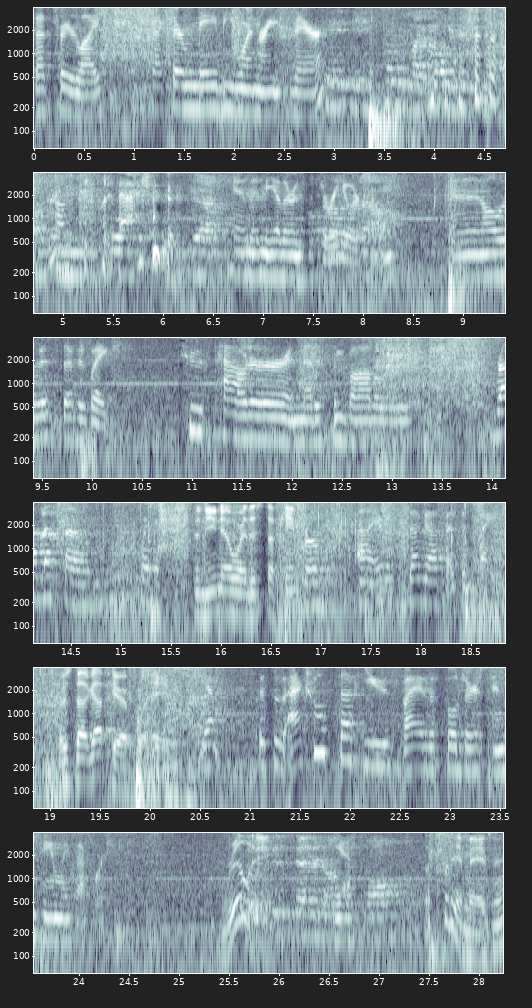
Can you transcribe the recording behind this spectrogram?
that's for your lice. In fact, there may be one right there. I'm just gonna put it back. and then the other one's just a regular comb. And then all of this stuff is like tooth powder and medicine bottles. Rubber foam for the So, do you know where this stuff came from? Uh, it was dug up at the site. It was dug up here at Fort Hays. Yep. This was actual stuff used by the soldiers and families at Fort Hays. Really? Yes. That's pretty amazing.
